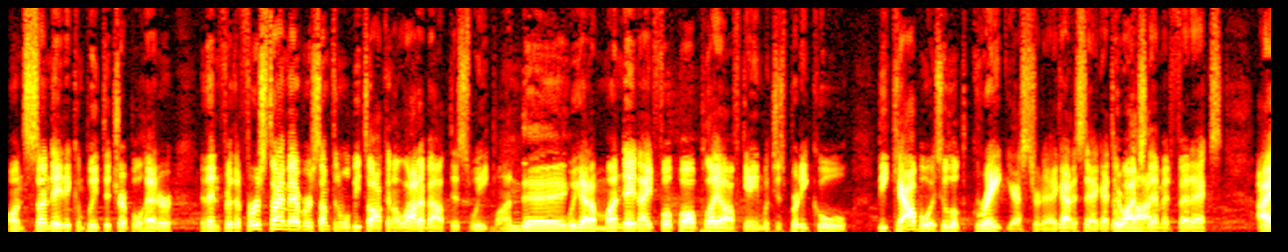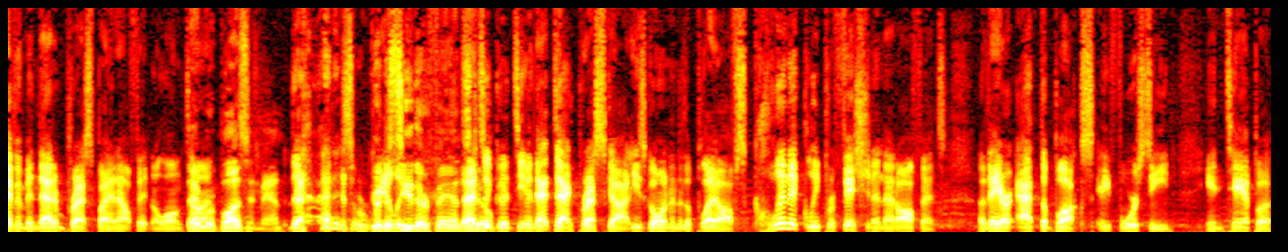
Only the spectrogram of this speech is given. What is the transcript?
on Sunday to complete the triple header. And then for the first time ever, something we'll be talking a lot about this week. Monday. We got a Monday night football playoff game, which is pretty cool. The Cowboys, who looked great yesterday. I got to say, I got to watch them at FedEx. I haven't been that impressed by an outfit in a long time. They were buzzing, man. that is a good really, to see their fans. That's a good team, and that Dak Prescott, he's going into the playoffs, clinically proficient in that offense. Uh, they are at the Bucks, a four seed in Tampa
